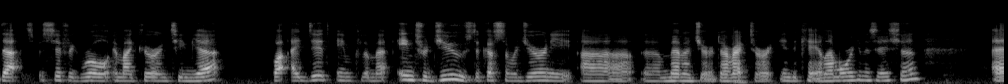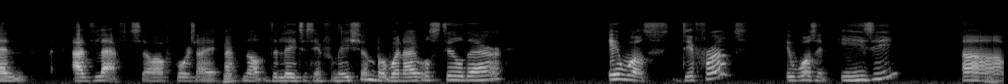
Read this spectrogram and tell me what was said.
that specific role in my current team yet but I did implement, introduce the customer journey uh, uh, manager director in the KLM organization, and I've left. So of course I, have not the latest information, but when I was still there, it was different. It wasn't easy, uh,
